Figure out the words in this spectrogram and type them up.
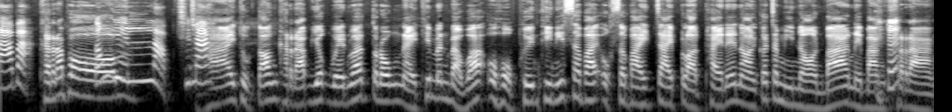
รับอะครับผมต้องยืนหลับใช่ไหมใช่ถูกต้องครับยกเว้นว่าตรงไหนที่มันแบบว่าโอ้โหพื้นที่นี้สบายอกสบายใจปลอดภัยแน่นอนก็จะมีนอนบ้างในบางครั้ง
